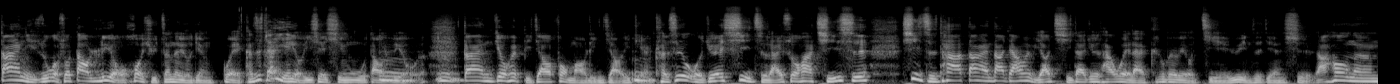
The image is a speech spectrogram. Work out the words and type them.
当然，你如果说到六，或许真的有点贵，可是它也有一些新屋到六了，嗯，当然就会比较凤毛麟角一点。嗯、可是我觉得汐止来说的话，其实汐止它当然大家会比较期待，就是它未来会不会有捷运这件事。然后呢，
